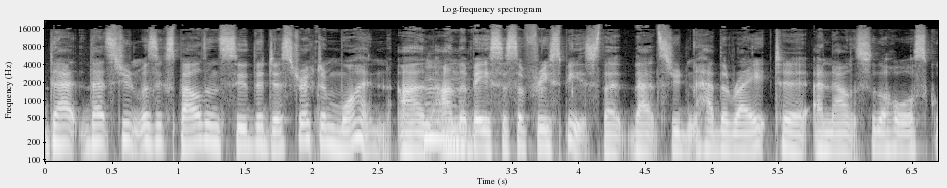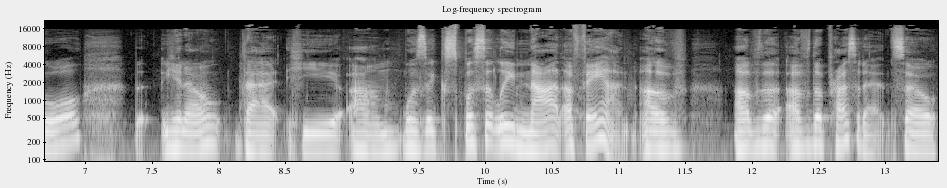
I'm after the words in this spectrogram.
that that student was expelled and sued the district and won on, mm. on the hmm. basis of free speech that that student had the right to announce to the whole school you know that he um, was explicitly not a fan of of the of the president so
